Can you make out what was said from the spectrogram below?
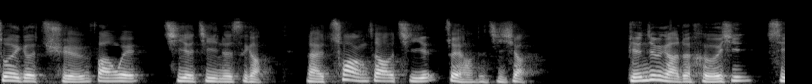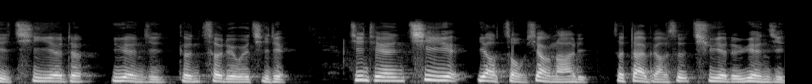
做一个全方位企业经营的思考，来创造企业最好的绩效。彼得积分卡的核心是以企业的愿景跟策略为起点。今天企业要走向哪里？这代表是企业的愿景。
